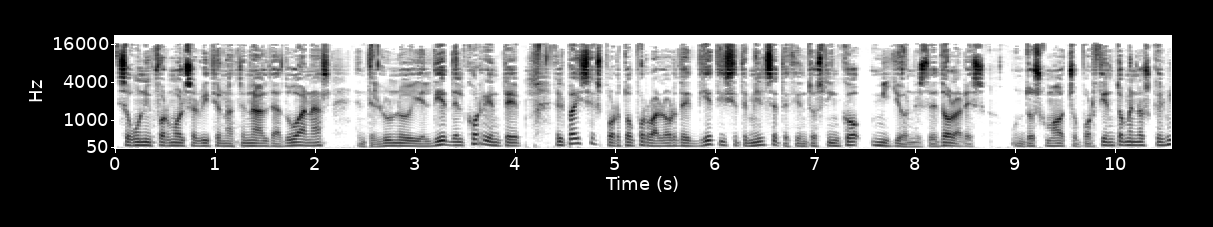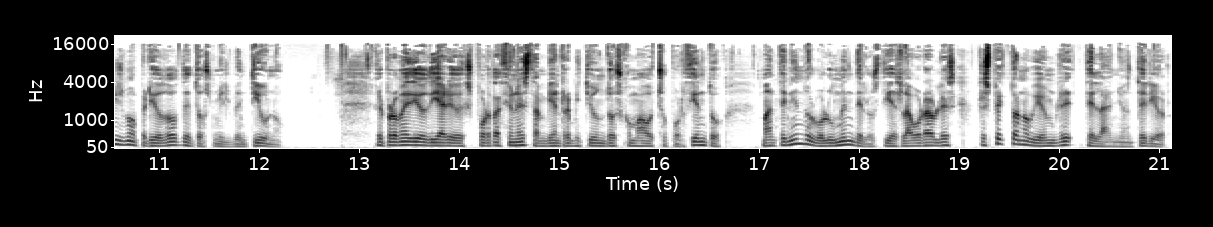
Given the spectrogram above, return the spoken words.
Según informó el Servicio Nacional de Aduanas, entre el 1 y el 10 del corriente, el país exportó por valor de 17.705 millones de dólares, un 2,8% menos que el mismo periodo de 2021. El promedio diario de exportaciones también remitió un 2,8%, manteniendo el volumen de los días laborables respecto a noviembre del año anterior.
